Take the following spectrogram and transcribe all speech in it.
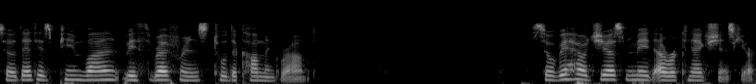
So that is pin 1 with reference to the common ground. So we have just made our connections here.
